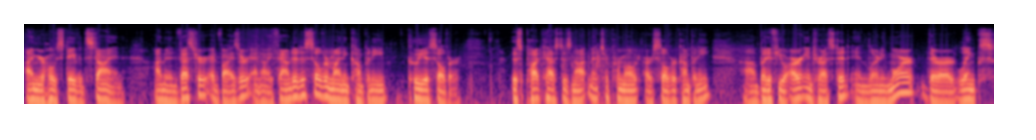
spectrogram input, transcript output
I'm your host, David Stein. I'm an investor, advisor, and I founded a silver mining company, Kuya Silver. This podcast is not meant to promote our silver company, uh, but if you are interested in learning more, there are links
